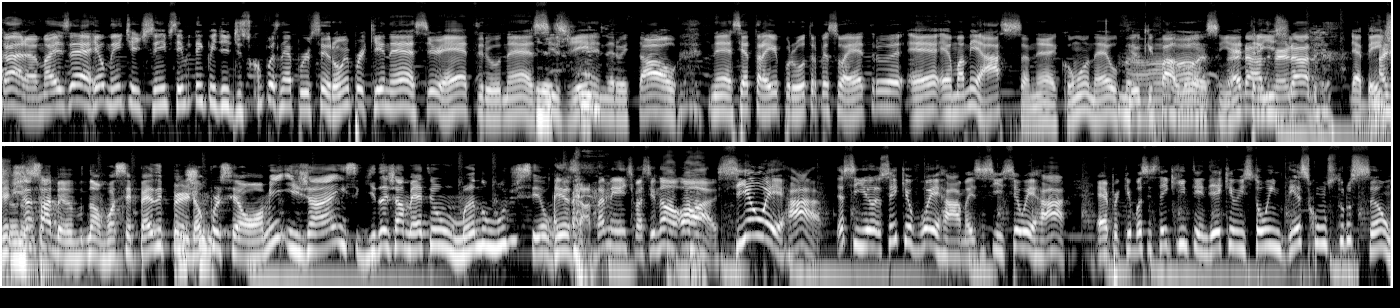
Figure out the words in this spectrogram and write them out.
cara, mas é, realmente, a gente sempre, sempre tem que pedir desculpas, né, por ser homem, porque, né, ser hétero, né, cisgênero e tal, né, se atrair por outra pessoa hétero é, é uma ameaça, né, como, né, o Fio que Não, falou, assim, verdade, é triste. verdade. É bem A gente já sabe, não, você pede perdão por ser homem e já em seguida já mete um mano nude seu. Exatamente, tipo assim, não, ó, se eu errar, assim, eu sei que eu vou errar, mas assim, se eu errar, é porque vocês têm que entender que eu estou em desconstrução,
